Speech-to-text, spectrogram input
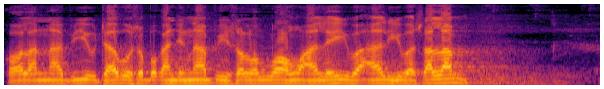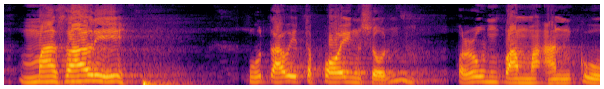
Kala Nabi dawuh sapa Kanjeng Nabi sallallahu alaihi wa alihi wasallam Masali utawi tepo ingsun perumpamaanku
